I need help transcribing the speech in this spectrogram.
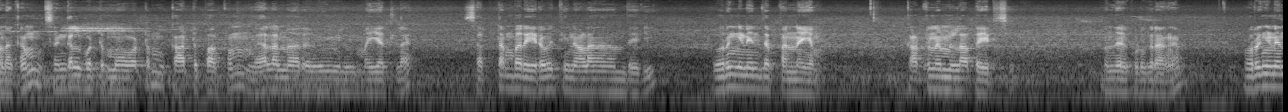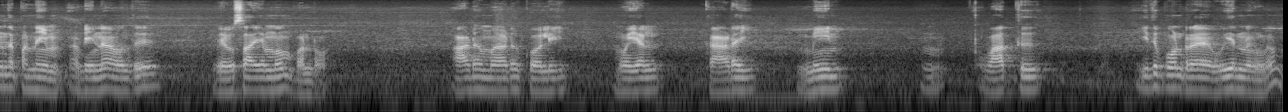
வணக்கம். செங்கல்பட்டு மாவட்டம் காட்டுப்பாக்கம் வேளாண் மையத்தில் செப்டம்பர் இருபத்தி நாலாம் தேதி ஒருங்கிணைந்த பண்ணையம் கட்டணமில்லா பயிற்சி வந்து கொடுக்குறாங்க. ஒருங்கிணைந்த பண்ணையம் அப்படின்னா வந்து விவசாயமும் பண்ணுறோம் ஆடு மாடு கோழி முயல் காடை மீன் வாத்து இது போன்ற உயிரினங்களும்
